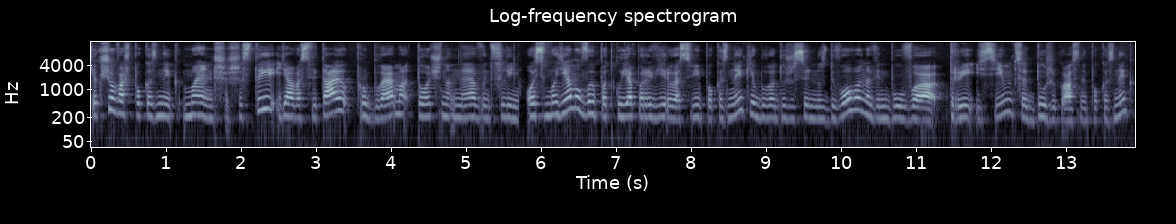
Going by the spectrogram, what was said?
Якщо ваш показник менше 6, я вас вітаю, проблема точно не в інсуліні. Ось в моєму випадку я перевірила свій показник, я була дуже сильно здивована. Він був 3,7, це дуже класний показник.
